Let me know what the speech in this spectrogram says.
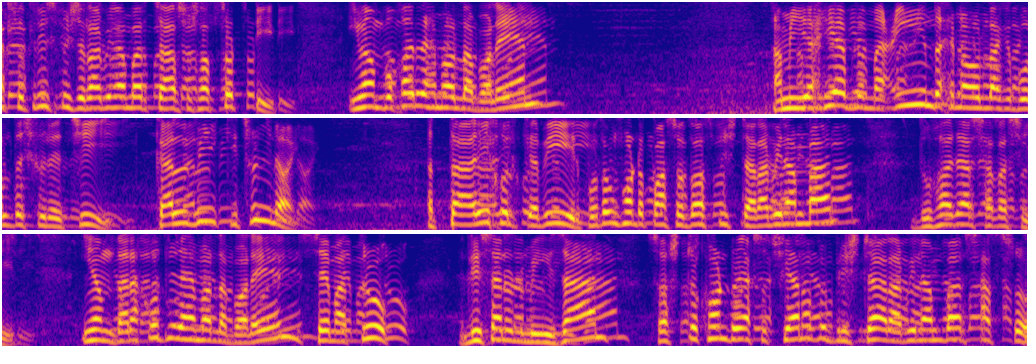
একশো ত্রিশ পৃষ্ঠা, রাবি নাম্বার চারশো সাতষট্টি। ইমাম বুখারী রহমাউল্লাহ বলেন, আমি ইয়াহিয়া ইবনে মাঈন রহমাউল্লাহকে বলতে শুনেছি, কালবি কিছুই নয়। তারিখুল কবির, প্রথম খণ্ড পাঁচশো দশ পৃষ্ঠা, রাবি নাম্বার দু হাজার সাতাশি। ইমাম দারাকুদ্দি রহমাল্লাহ বলেন, সে মাত্র লিসানুল মিজান, ষষ্ঠ খণ্ড একশো ছিয়ানব্বই পৃষ্ঠা, রাবি নাম্বার সাতশো।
